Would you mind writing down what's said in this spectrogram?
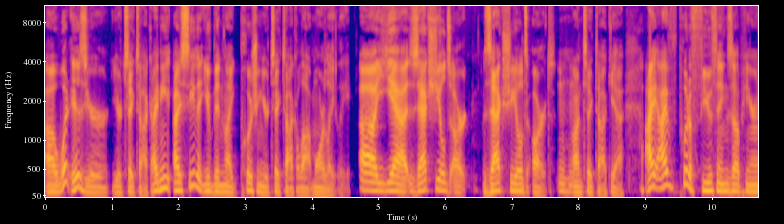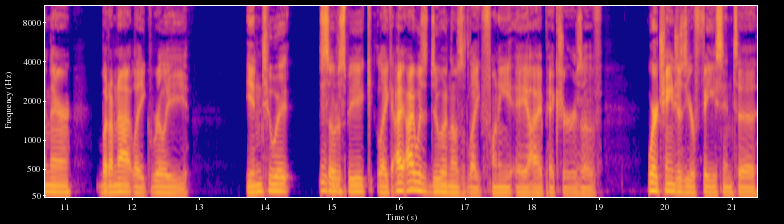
uh, what is your your TikTok? I need. I see that you've been like pushing your TikTok a lot more lately. Uh, yeah, Zach Shields art. Zach Shields art Mhm. on TikTok. Yeah, I I've put a few things up here and there, but I'm not like really into it so to Mhm. speak. Like I, I was doing those like funny AI pictures of where it changes your face into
